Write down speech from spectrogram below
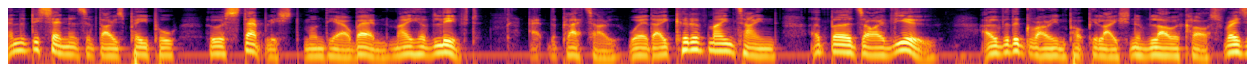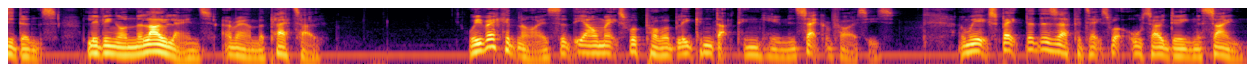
and the descendants of those people who established Monte Alban may have lived at the plateau where they could have maintained a bird's eye view over the growing population of lower class residents living on the lowlands around the plateau. We recognise that the Olmecs were probably conducting human sacrifices, and we expect that the Zapotecs were also doing the same,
